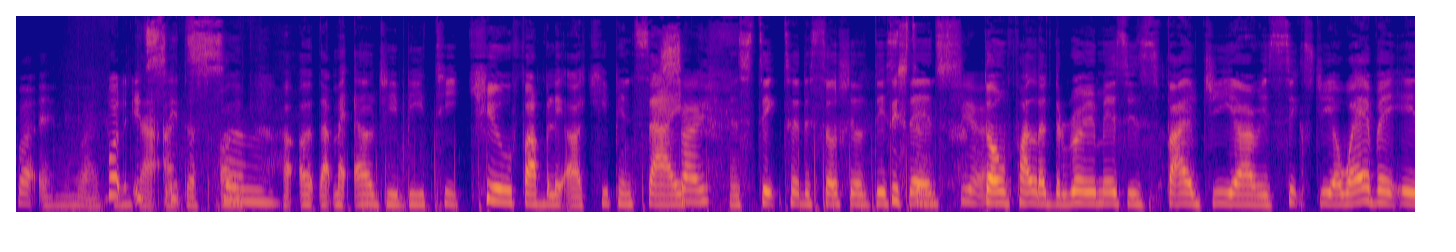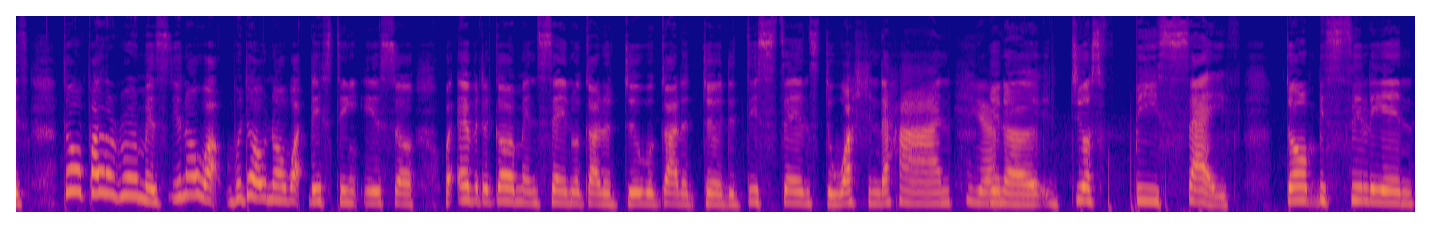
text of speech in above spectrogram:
But anyway, but it's it's just, um, I, hope that my LGBTQ family are keeping safe, safe. and stick to the social distance. distance yeah. Don't follow the rumors. Is five G or is six G or whatever it is. Don't follow rumors. You know what? We don't know what this thing is. So whatever the government's saying, we gotta do. We gotta do the distance, the washing the hand. Yeah. You know, just be safe don't be silly and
